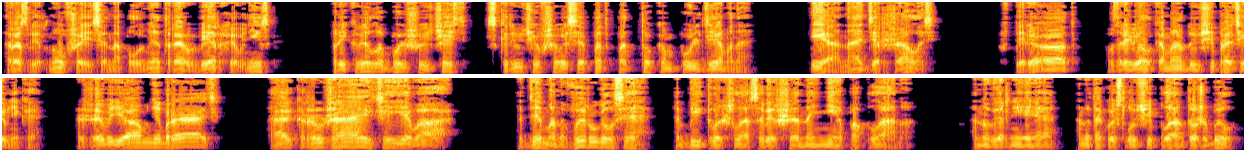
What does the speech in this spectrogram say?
развернувшаяся на полметра вверх и вниз, прикрыла большую часть скрючившегося под потоком пуль демона, и она держалась. «Вперед!» взревел командующий противника. «Живьем не брать! Окружайте его!» Демон выругался, битва шла совершенно не по плану. Ну, вернее, на такой случай план тоже был.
